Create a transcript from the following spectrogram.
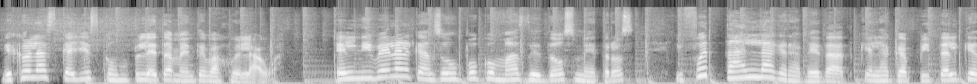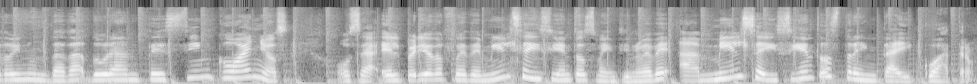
dejó las calles completamente bajo el agua. El nivel alcanzó un poco más de 2 metros y fue tal la gravedad que la capital quedó inundada durante 5 años. O sea, el periodo fue de 1629 a 1634.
